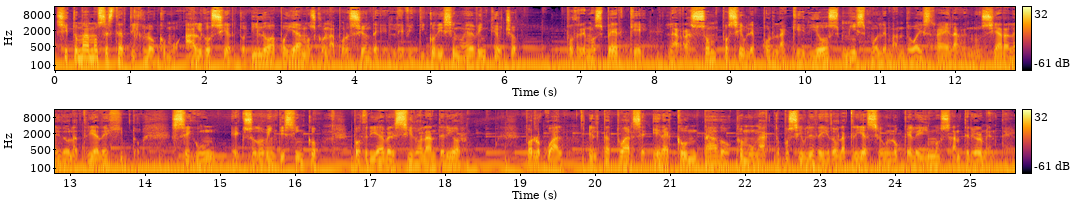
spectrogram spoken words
Si tomamos este artículo como algo cierto y lo apoyamos con la porción de Levítico 19:28, podremos ver que la razón posible por la que Dios mismo le mandó a Israel a renunciar a la idolatría de Egipto, según Éxodo 25, podría haber sido la anterior, por lo cual el tatuarse era contado como un acto posible de idolatría según lo que leímos anteriormente.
